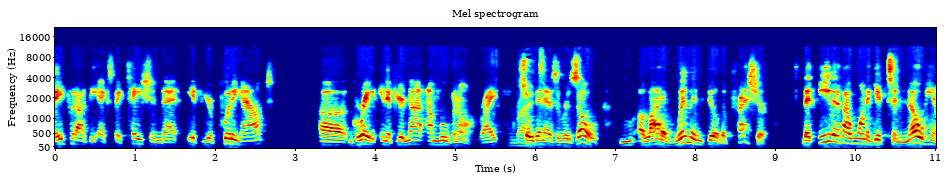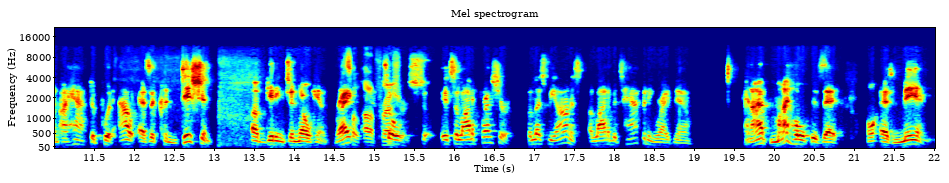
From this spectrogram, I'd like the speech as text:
they put out the expectation that if you're putting out, uh, great, and if you're not, I'm moving on. Right? right. So then, as a result, a lot of women feel the pressure that even if I want to get to know him, I have to put out as a condition of getting to know him, right? It's a lot of pressure. So, so, it's a lot of pressure. But let's be honest, a lot of it's happening right now. And I my hope is that uh, as men,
